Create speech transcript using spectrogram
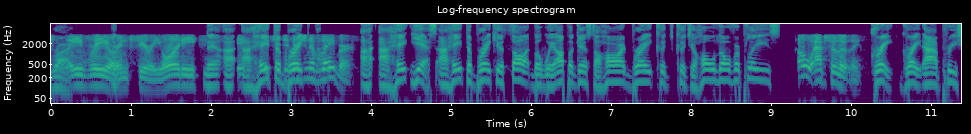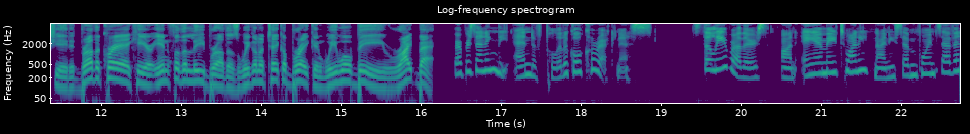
slavery right. or inferiority. Now, I, it, I hate to break of labor. I, I, hate yes, I hate to break your thought, but we're up against a hard break. Could could you hold over, please? Oh, absolutely. Great, great. I appreciate it. Brother Craig here, in for the Lee brothers. We're going to take a break, and we will be right back. Representing the end of political correctness. It's the Lee brothers on AM 820 97.7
